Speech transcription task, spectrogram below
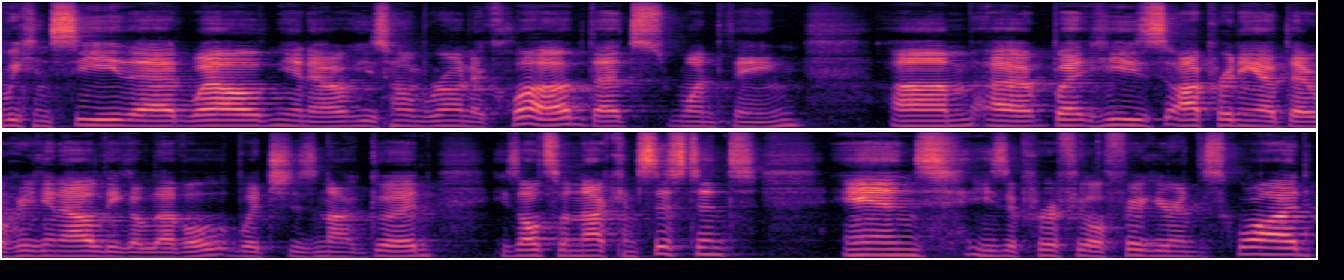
we can see that, well, you know, he's homegrown at club. That's one thing. Um, uh, but he's operating at the Regionalliga level, which is not good. He's also not consistent. and he's a peripheral figure in the squad.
